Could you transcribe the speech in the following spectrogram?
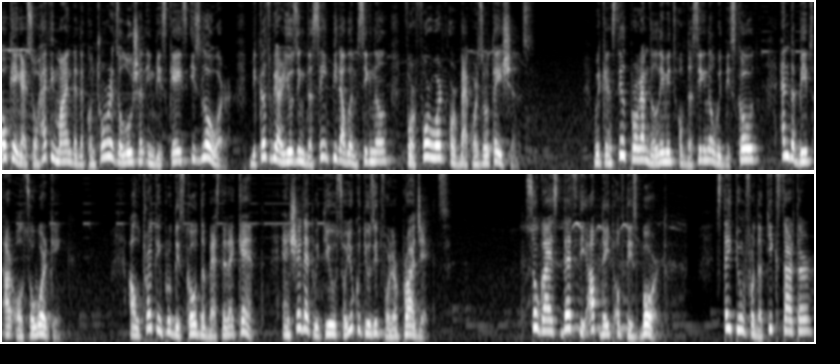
Okay guys, so have in mind that the control resolution in this case is lower, because we are using the same PWM signal for forward or backwards rotations. We can still program the limits of the signal with this code, and the beeps are also working. I'll try to improve this code the best that I can, and share that with you so you could use it for your projects. So guys, that's the update of this board. Stay tuned for the Kickstarter,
